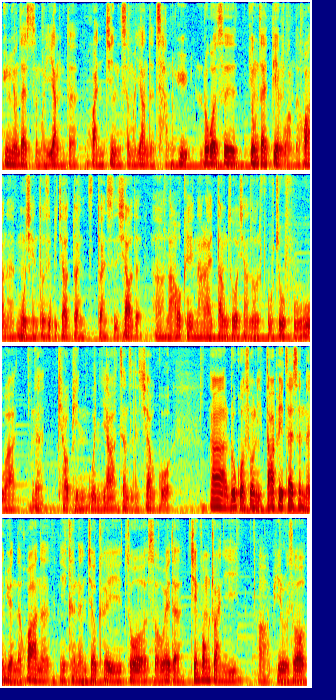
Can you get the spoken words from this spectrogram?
运用在什么样的环境、什么样的场域。如果是用在电网的话呢，目前都是比较短短时效的啊，然后可以拿来当做像说辅助服务啊，那调频稳压这样子的效果。那如果说你搭配再生能源的话呢，你可能就可以做所谓的尖峰转移啊，譬如说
